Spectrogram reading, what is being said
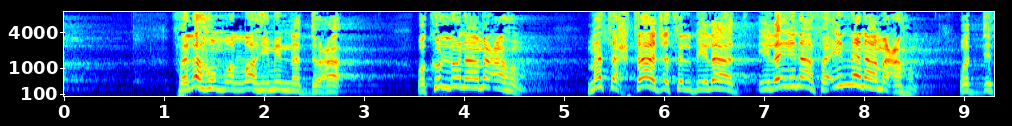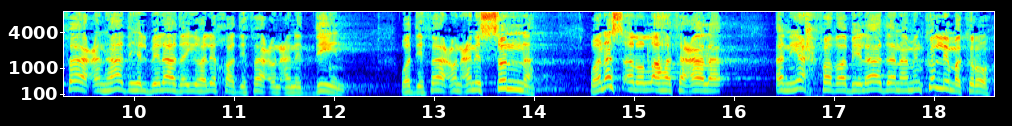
فلهم والله منا الدعاء. وكلنا معهم. متى احتاجت البلاد إلينا فإننا معهم. والدفاع عن هذه البلاد أيها الإخوة دفاع عن الدين ودفاع عن السنة. ونسأل الله تعالى أن يحفظ بلادنا من كل مكروه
